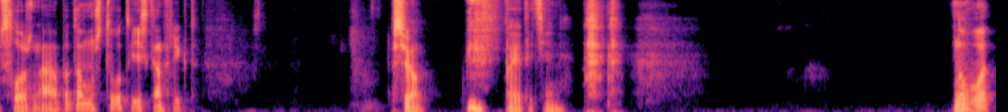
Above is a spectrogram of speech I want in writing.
сложно, а потому, что вот есть конфликт. Все по этой теме. Ну вот.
